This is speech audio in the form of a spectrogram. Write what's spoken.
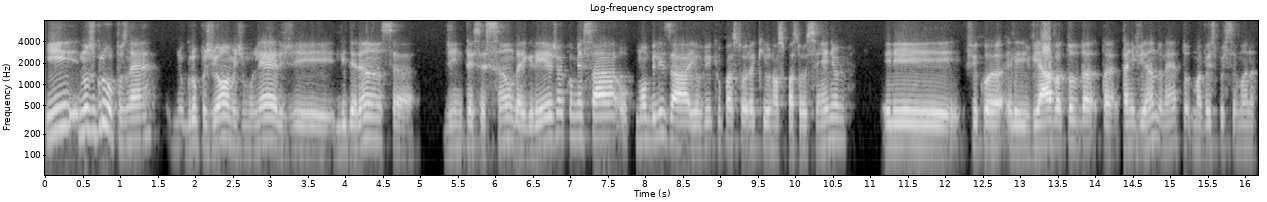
E nos grupos, né? no grupos de homens, de mulheres, de liderança, de intercessão da igreja, começar a mobilizar. Eu vi que o pastor aqui, o nosso pastor sênior, ele ficou, ele enviava toda, tá, tá, enviando, né, uma vez por semana,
